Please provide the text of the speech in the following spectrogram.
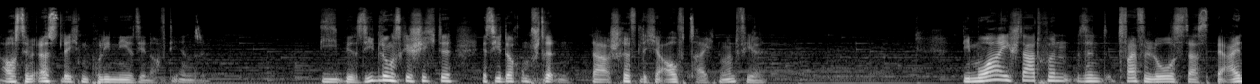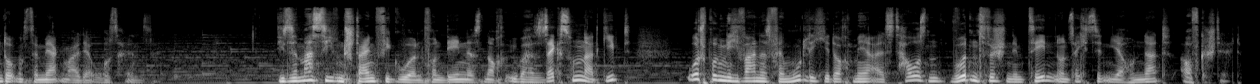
aus dem östlichen Polynesien auf die Insel. Die Besiedlungsgeschichte ist jedoch umstritten, da schriftliche Aufzeichnungen fehlen. Die Moai-Statuen sind zweifellos das beeindruckendste Merkmal der Osterinsel. Diese massiven Steinfiguren, von denen es noch über 600 gibt, ursprünglich waren es vermutlich jedoch mehr als 1000, wurden zwischen dem 10. und 16. Jahrhundert aufgestellt.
